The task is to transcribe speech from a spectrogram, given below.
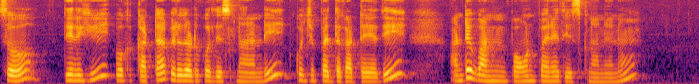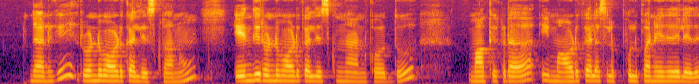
సో దీనికి ఒక కట్ట పెరుగు తోటకూర తీసుకున్నానండి. కొంచెం పెద్ద కట్ట అది. అంటే వన్ పౌండ్ పైన తీసుకున్నాను నేను. దానికి రెండు మామిడికాయలు తీసుకున్నాను. ఏంది రెండు మామిడికాయలు తీసుకున్నాను అనుకోవద్దు. మాకు ఇక్కడ ఈ మామిడికాయలు అసలు పులుపు అనేది లేదు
